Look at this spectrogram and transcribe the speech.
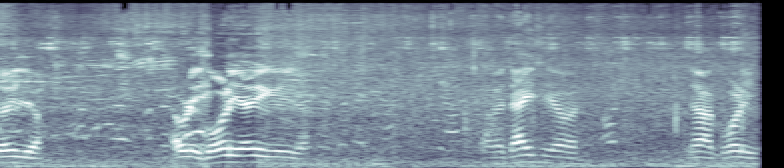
જોઈ લ્યો. આપણી ઘોડી આવી ગઈ છે. હવે જાય છે હવે. જા ઘોડી.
